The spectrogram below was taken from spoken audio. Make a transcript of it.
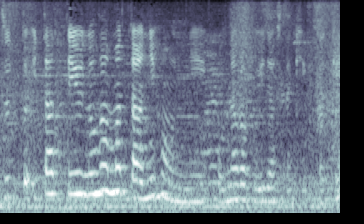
ずっといたっていうのがまた日本にこう長くいらしたきっかけ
